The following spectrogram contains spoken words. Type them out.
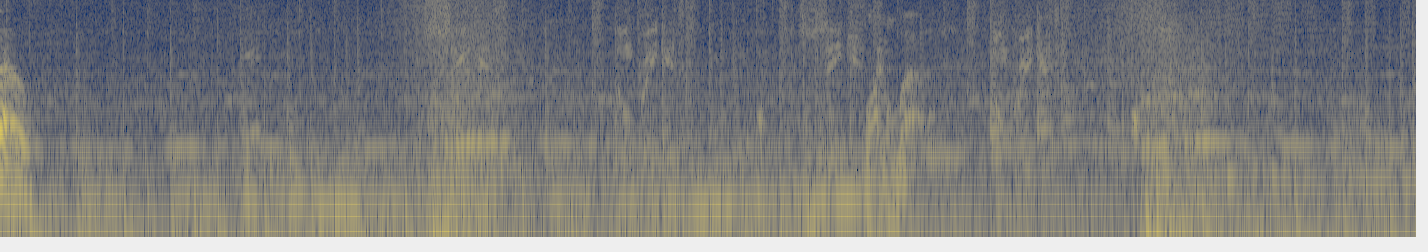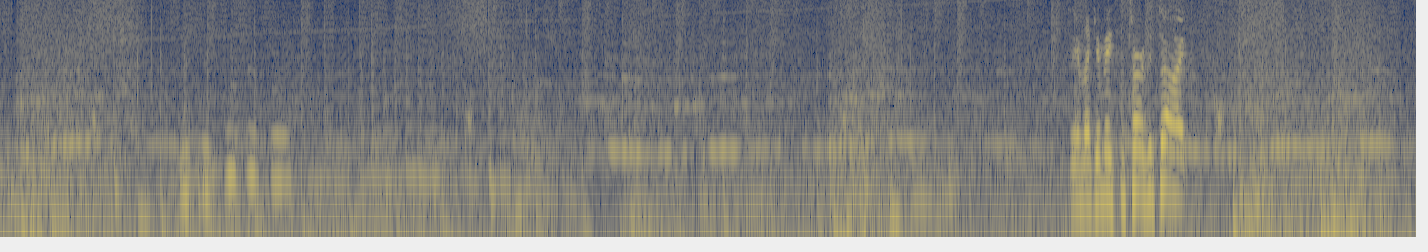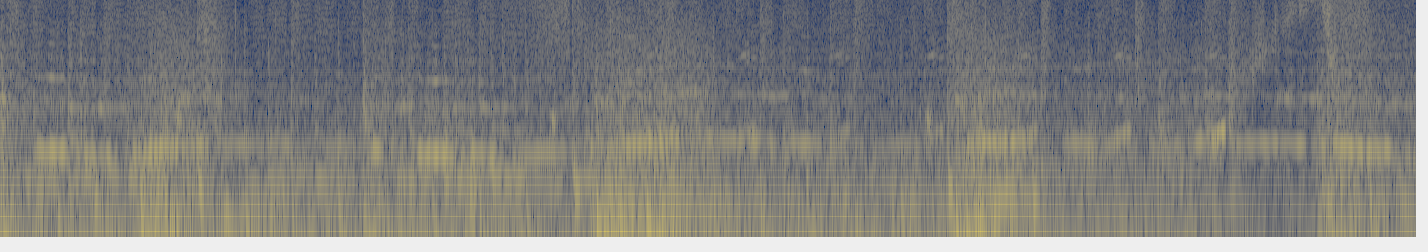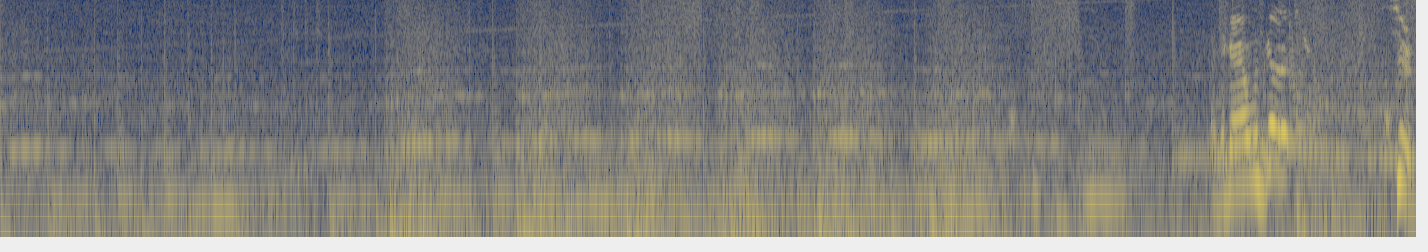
Oh. Final lap. See if I can make the target time. Think I almost got it. Shoot.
